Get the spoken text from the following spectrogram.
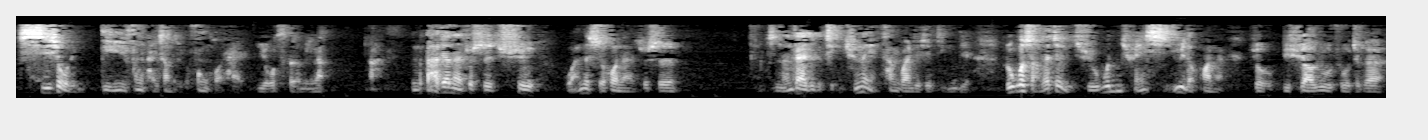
西秀岭第一峰台上的这个烽火台由此得名了啊。那么大家呢，就是去玩的时候呢，就是只能在这个景区内参观这些景点。如果想在这里去温泉洗浴的话呢，就必须要入住这个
